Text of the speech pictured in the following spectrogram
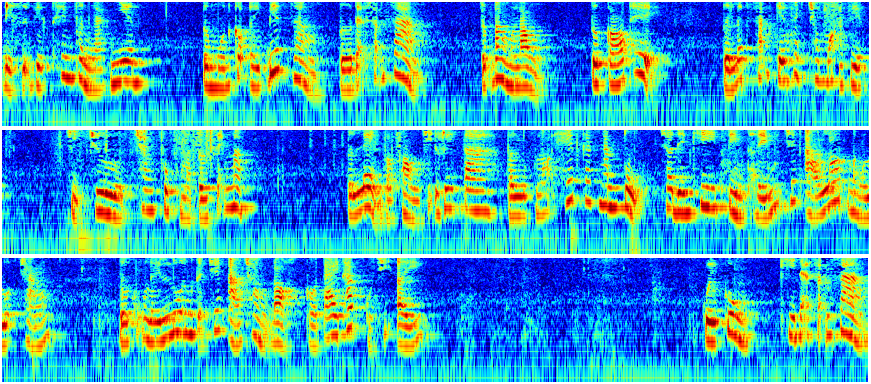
Để sự việc thêm phần ngạc nhiên, Tớ muốn cậu ấy biết rằng tớ đã sẵn sàng, Tớ bằng lòng, Tớ có thể, Tớ lập sẵn kế hoạch cho mọi việc. Chỉ trừ trang phục mà tớ sẽ mặc. Tớ lẻn vào phòng chị Rita Và lục lọi hết các ngăn tủ Cho đến khi tìm thấy một chiếc áo lót bằng lụa trắng. Tớ cũng lấy luôn cả chiếc áo choàng đỏ Có đai thắt của chị ấy. Cuối cùng, Khi đã sẵn sàng,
